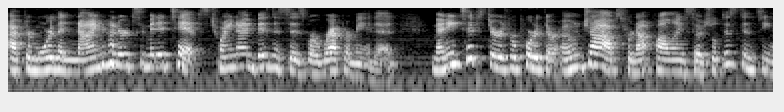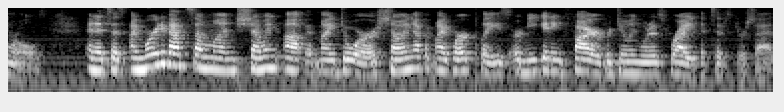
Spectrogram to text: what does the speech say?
After more than 900 submitted tips, 29 businesses were reprimanded. Many tipsters reported their own jobs for not following social distancing rules. And it says, I'm worried about someone showing up at my door, or showing up at my workplace, or me getting fired for doing what is right, a tipster said.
